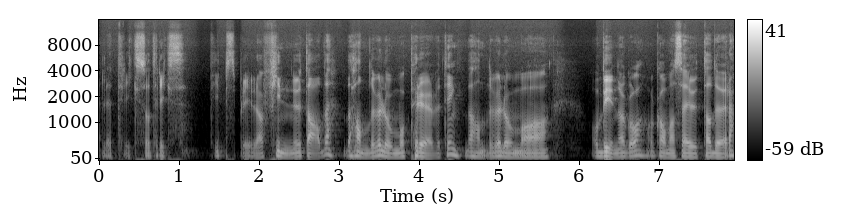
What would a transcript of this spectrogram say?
Eller triks og triks. Tips blir det å finne ut av det. Det handler vel om å prøve ting. Det handler vel om å, å begynne å gå og komme seg ut av døra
